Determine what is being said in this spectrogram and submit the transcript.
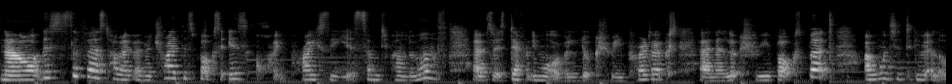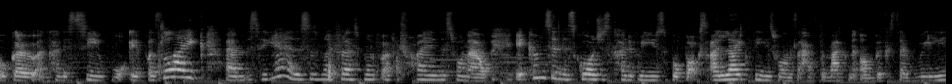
Now this is the first time I've ever tried this box. It is quite pricey, it's £70 a month, um, so it's definitely more of a luxury product and a luxury box, but I wanted to give it a little go and kind of see what it was like. Um, so yeah, this is my first month of trying this one out. It comes in this gorgeous kind of reusable box. I like these ones that have the magnet on because they're really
